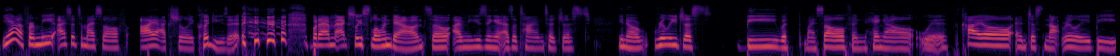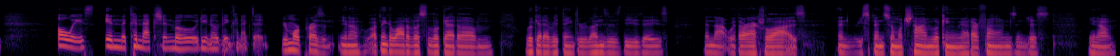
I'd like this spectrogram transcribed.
Yeah, for me, I said to myself, I actually could use it, but I'm actually slowing down. So I'm using it as a time to just, you know, really just be with myself and hang out with Kyle and just not really be always in the connection mode, you know, being connected. You're more present, you know. I think a lot of us look at um look at everything through lenses these days and not with our actual eyes. And we spend so much time looking at our phones and just, you know,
